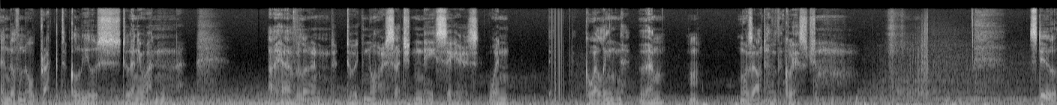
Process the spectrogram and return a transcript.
and of no practical use to anyone. I have learned to ignore such naysayers when quelling them hmm, was out of the question. Still,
